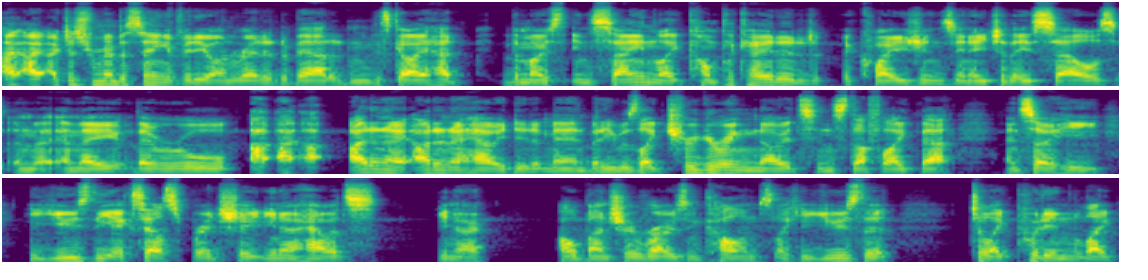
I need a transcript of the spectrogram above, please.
I, I just remember seeing a video on Reddit about it, and this guy had the most insane, like complicated equations in each of these cells, and the, and they they were all I I I don't know I don't know how he did it, man, but he was like triggering notes and stuff like that, and so he he used the Excel spreadsheet. You know how it's you know a whole bunch of rows and columns. Like he used it to like put in like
